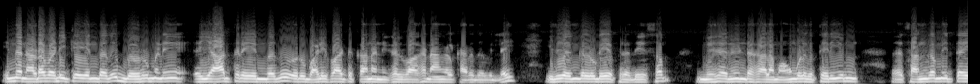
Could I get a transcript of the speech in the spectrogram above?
இந்த நடவடிக்கை என்பது வெறுமனே யாத்திரை என்பது ஒரு வழிபாட்டுக்கான நிகழ்வாக நாங்கள் கருதவில்லை. இது எங்களுடைய பிரதேசம். மிக நீண்ட காலம் உங்களுக்கு தெரியும் சங்கமித்தை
